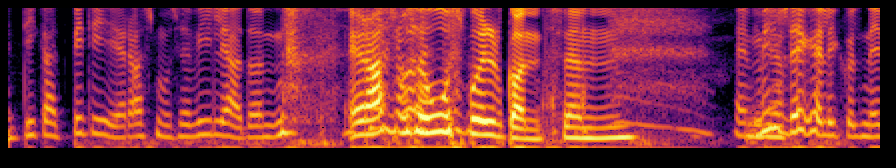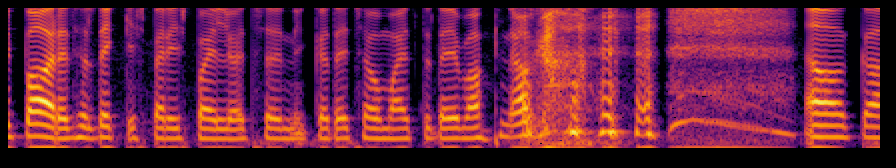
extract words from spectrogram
et igatpidi Erasmuse viljad on Erasmuse uus põlvkond, see on meil tegelikult neid paare seal tekkis päris palju, et see on ikka täitsa omaette teema, aga aga,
